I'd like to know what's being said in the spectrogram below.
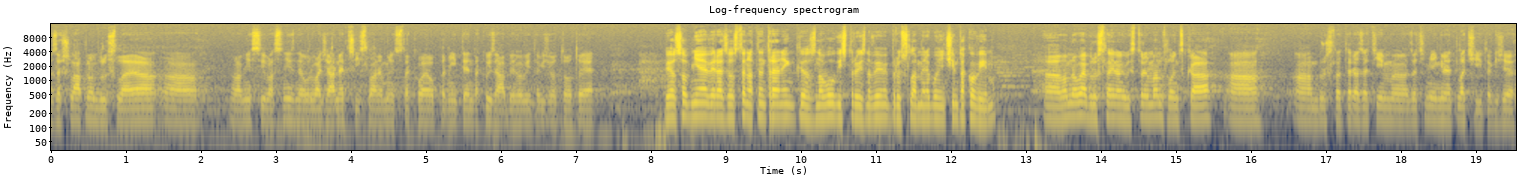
zašlápnout brusle a, a hlavně si vlastně nic neurvat, žádné třísla nebo něco takového, první ten takový záběhový, takže o toho to je. Vy osobně vyrazil jste na ten trénink s novou výstrojí, s novými bruslemi nebo něčím takovým? Uh, mám nové brusle, jinak výstroj mám z Loňska a, a brusle teda zatím, zatím někde netlačí, takže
